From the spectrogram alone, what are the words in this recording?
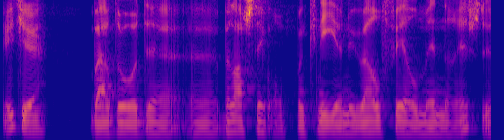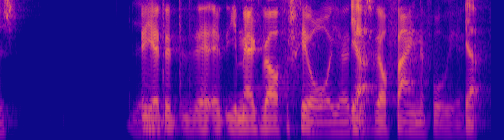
Jeetje. Waardoor de belasting op mijn knieën nu wel veel minder is. Dus de- Je, het- het- het- je merkt wel verschil. Je, het Ja. is wel fijner voor je. ja,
